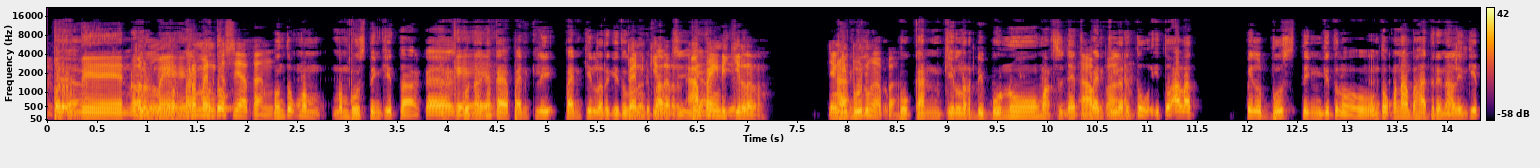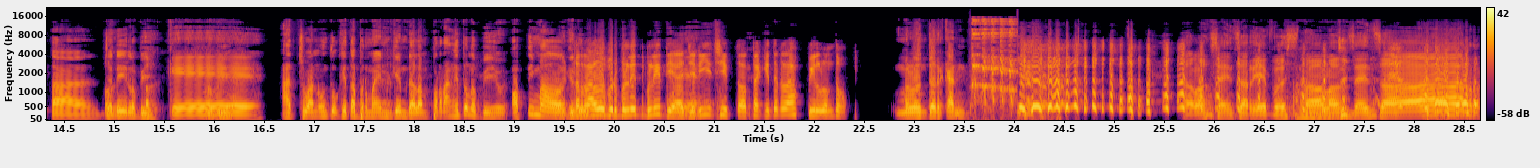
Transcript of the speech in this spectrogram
permen. Iya. permen, oke. permen Untuk- kesehatan. Untuk mem- memboosting kita kayak Oke. gunanya kayak painkiller painkiller gitu kalau di. PUBG. Apa Ya. yang di killer? Yang dibunuh apa? Bukan killer dibunuh, maksudnya itu Apa? painkiller itu itu alat pil boosting gitu loh untuk menambah adrenalin kita. Jadi lebih Oke. Acuan untuk kita bermain game dalam perang itu lebih optimal gitu. Terlalu berbelit-belit ya. Iya. Jadi si totak itu adalah pil untuk Melunturkan Tolong sensor ya bos Tolong Anjing. sensor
